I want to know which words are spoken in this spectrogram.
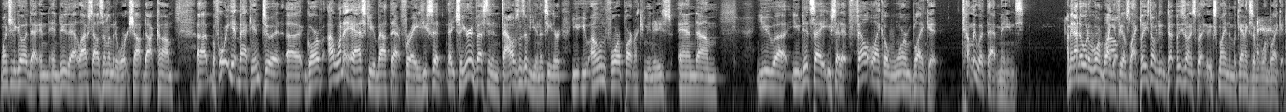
want you to go that and, and do that. LifestylesunlimitedWorkshop.com. Uh, before we get back into it, uh, Gaurav, I want to ask you about that phrase. You said, so you're invested in thousands of units. Either you, you own four apartment communities and, um, You uh, you did say you said it felt like a warm blanket. Tell me what that means. I mean, I know what a warm blanket um, feels like. Please don't please don't explain the mechanics of a warm blanket.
